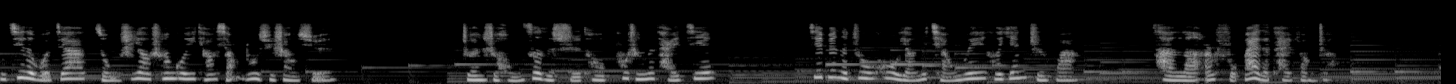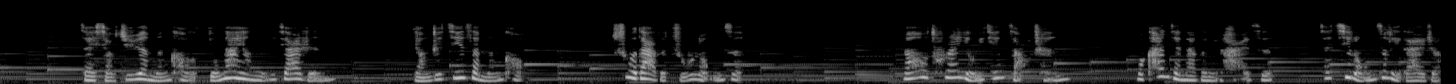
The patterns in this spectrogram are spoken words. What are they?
我记得我家总是要穿过一条小路去上学，砖是红色的石头铺成的台阶，街边的住户养着蔷薇和胭脂花，灿烂而腐败地开放着。在小剧院门口有那样的一家人，养着鸡在门口，硕大的竹笼子。然后突然有一天早晨，我看见那个女孩子在鸡笼子里待着，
